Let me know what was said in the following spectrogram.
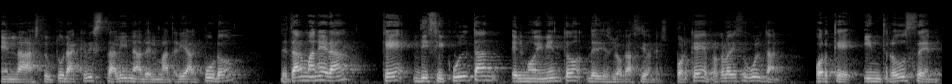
en la estructura cristalina del material puro, de tal manera que dificultan el movimiento de dislocaciones. ¿Por qué? ¿Por qué lo dificultan? Porque introducen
